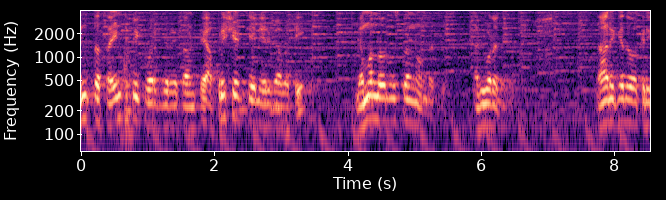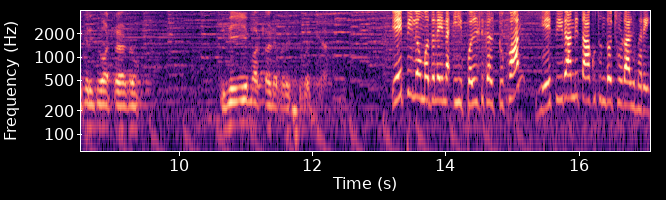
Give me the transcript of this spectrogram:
ఇంత సైంటిఫిక్ వర్క్ జరుగుతూ ఉంటే అప్రిషియేట్ చేయలేరు కాబట్టి గమ్మం నోరు మూసుకొని ఉండొచ్చు. అది కూడా లేదు. దానికి ఏదో ఒకరికరికి మాట్లాడడం ఇదే మాట్లాడే పరిస్థితి వచ్చారు. ఏపీలో మొదలైన ఈ పొలిటికల్ తుఫాన్ ఏ తీరాన్ని తాకుతుందో చూడాలి మరి.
